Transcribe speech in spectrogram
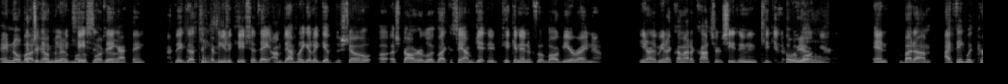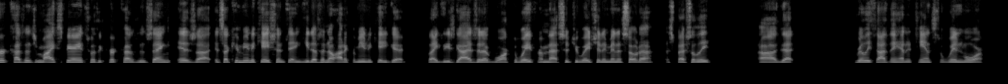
ain't nobody it's a helping communication motherfucker thing. up. I think. I think that's the communication thing. I'm definitely going to give the show a, a stronger look. Like I say, I'm getting kicking into football gear right now. You know what I mean? I come out of concert season and kick into Oh, football yeah. gear. And but um, I think with Kirk Cousins, my experience with the Kirk Cousins thing is uh, it's a communication thing. He doesn't know how to communicate good. Like these guys that have walked away from that situation in Minnesota, especially, uh, that really thought they had a chance to win more.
